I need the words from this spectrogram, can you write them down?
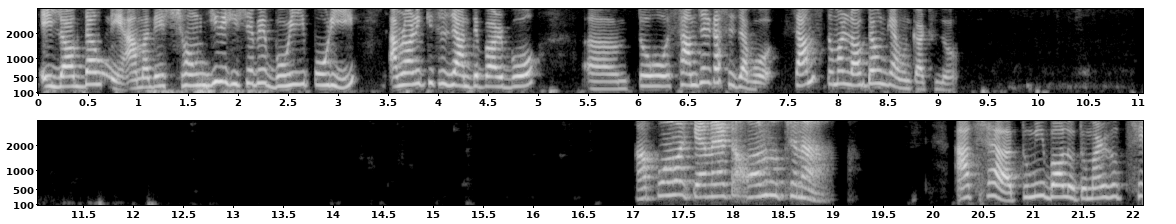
এই লকডাউনে আমাদের সঙ্গী হিসেবে বই পড়ি, আমরা অনেক কিছু জানতে পারব। তো সামজের কাছে যাব। সামস, তোমার লকডাউন কেমন কাটলো? আপু আমার ক্যামেরাটা অন হচ্ছে না। আচ্ছা তুমি বলো তোমার হচ্ছে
